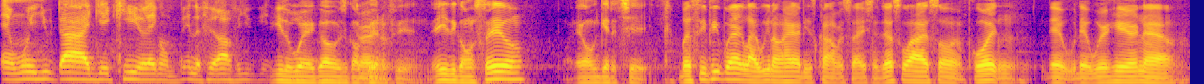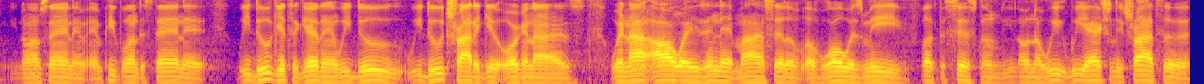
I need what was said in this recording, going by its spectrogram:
And when you die, get killed, they gonna benefit off of you getting Either way it goes, it's gonna Right. benefit. They either gonna sell or they gonna get a check. But see, people act like we don't have these conversations. That's why it's so important that that we're here now. You know what I'm saying? And, and people understand that we do get together and we do we do try to get organized. We're not always in that mindset of, of woe is me, fuck the system. You know, no, we we actually try to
